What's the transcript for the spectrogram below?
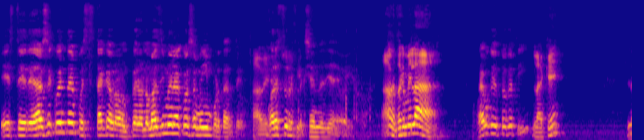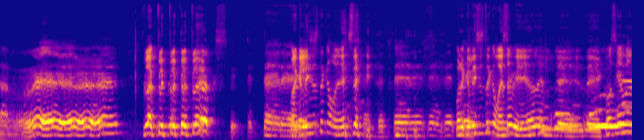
este, de darse cuenta, pues está cabrón. Pero nomás dime una cosa muy importante. A ver. ¿Cuál es tu reflexión del día de hoy, hijo? Ah, me toca a mí la. ¿Huevo que te toca a ti? ¿La qué? La re... Flac, flac, flac. ¿Por ¿Por qué le hiciste como ese? ¿Por qué le hiciste como ese video del, de, de. ¿Cómo se llama?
